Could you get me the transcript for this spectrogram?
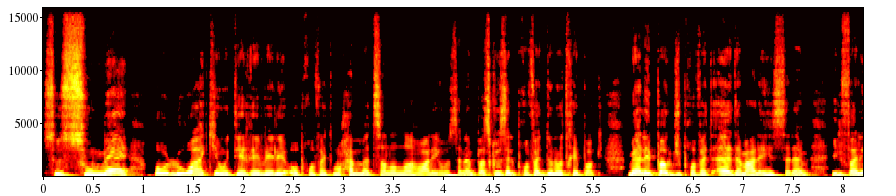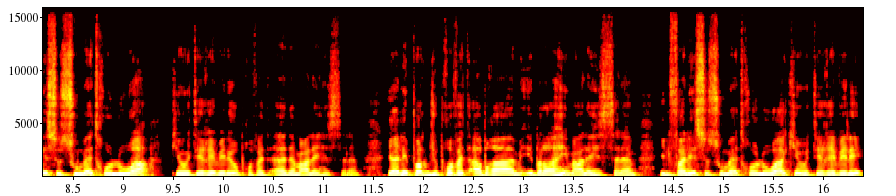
se soumet aux lois qui ont été révélées au prophète Mohammed sallallahu alayhi wa sallam, parce que c'est le prophète de notre époque. Mais à l'époque du prophète Adam alayhi salam, il fallait se soumettre aux lois qui ont été révélées au prophète Adam alayhi salam. Et à l'époque du prophète Abraham, Ibrahim alayhi salam, il fallait se soumettre aux lois qui ont été révélées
